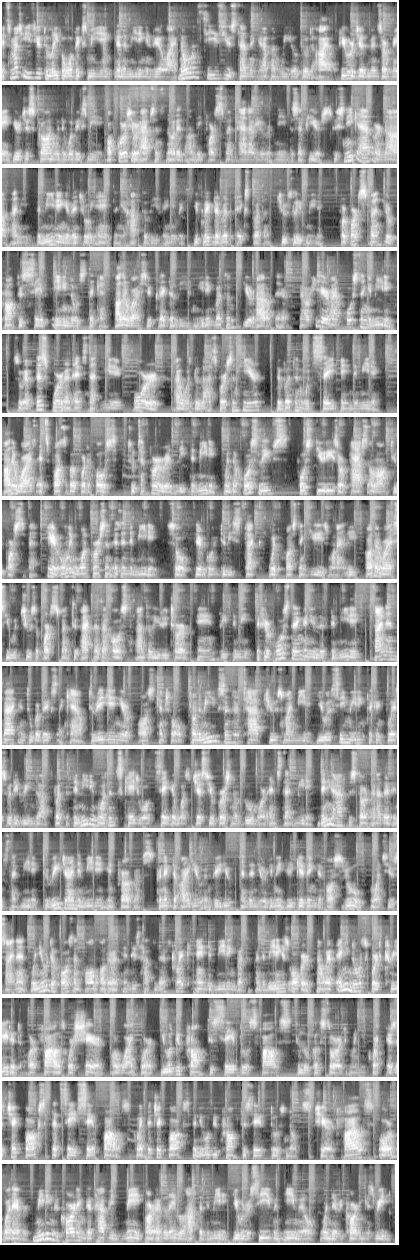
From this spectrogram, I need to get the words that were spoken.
It's much easier to leave a WebEx meeting than a meeting in real life. No one sees you standing up and wiggle to the aisle. Fewer judgments are made. You're just gone with the WebEx meeting. Of course, your absence noted on the participant panel, your name disappears. To sneak out or not, I mean, the meeting eventually ends and you have to leave anyways. You click the red X button, choose leave meeting. For participant, you're prompted to save any notes taken. Otherwise, you click the leave meeting button, you're out of there. Now here, I'm hosting a meeting. So if this were an instant meeting or I was the last person here, the button would say end the meeting. Otherwise, it's possible for the host to temporarily leave the meeting. When the host leaves, post duties are passed along to participant. Here, only one person is in the meeting so they're going to be stuck with hosting duties when I leave. Otherwise, you would choose a participant to act as a host until you return and leave the meeting. If you're hosting and you leave the meeting, sign in back into WebEx account to regain your host control. From the Meeting Center tab, choose My Meeting. You will see meeting taking place with a green dot. But if the meeting wasn't scheduled, say it was just your personal room or instant meeting, then you have to start another instant meeting. To rejoin the meeting in progress. Connect the audio and video and then you're immediately giving the host rule once you sign in. When you're the host and all other attendees have left, click end the meeting button and the meeting is over. Now if any notes were created or files were shared or whiteboard, you will be prompted to save those files to local storage when you quit. There's a checkbox that says save files. Click the checkbox then you will be prompted to save those notes, shared files whatever. Meeting recording that have been made are available after the meeting. You will receive an email when the recording is ready.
